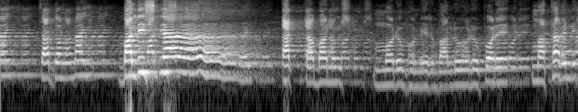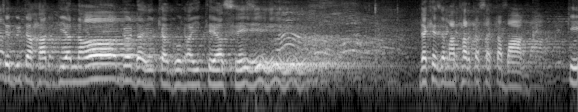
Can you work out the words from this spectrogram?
নাই, চাদর নাই, বালিশ নাই। একটা মানুষ মরুভূমির বালুর উপরে মাথার নিচে দুইটা হাত দিয়া নাগ ডাইকা ঘুমাইতে আছে। দেখে যে মাথার কাছে একটা বাঘ। কি?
